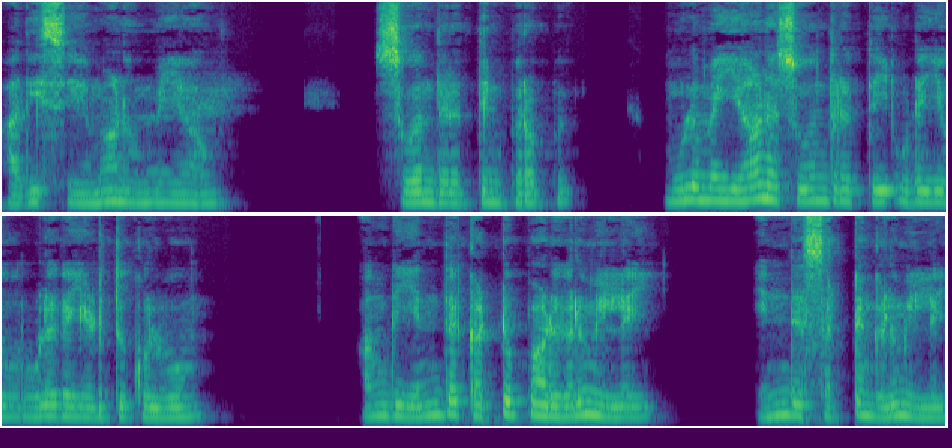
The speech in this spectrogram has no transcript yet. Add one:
அதிசயமான உண்மையாகும். சுதந்திரத்தின் பிறப்பு. முழுமையான சுதந்திரத்தை உடைய ஒரு உலகை எடுத்துக்கொள்வோம். அங்கு எந்த கட்டுப்பாடுகளும் இல்லை எந்த சட்டங்களும் இல்லை.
